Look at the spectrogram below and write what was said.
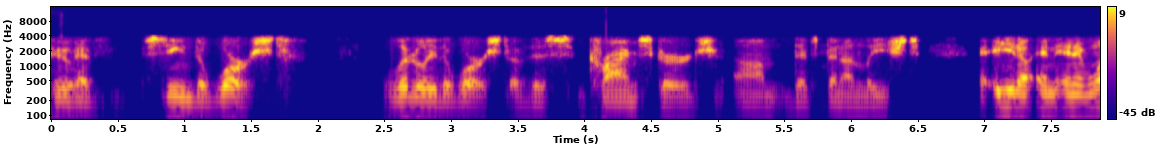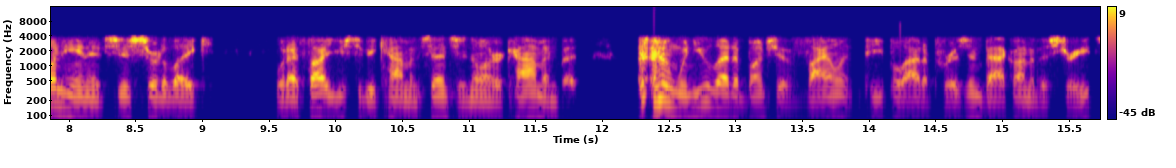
who have seen the worst literally the worst of this crime scourge um, that's been unleashed. You know, and, and on one hand, it's just sort of like what I thought used to be common sense is no longer common. But when you let a bunch of violent people out of prison back onto the streets,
